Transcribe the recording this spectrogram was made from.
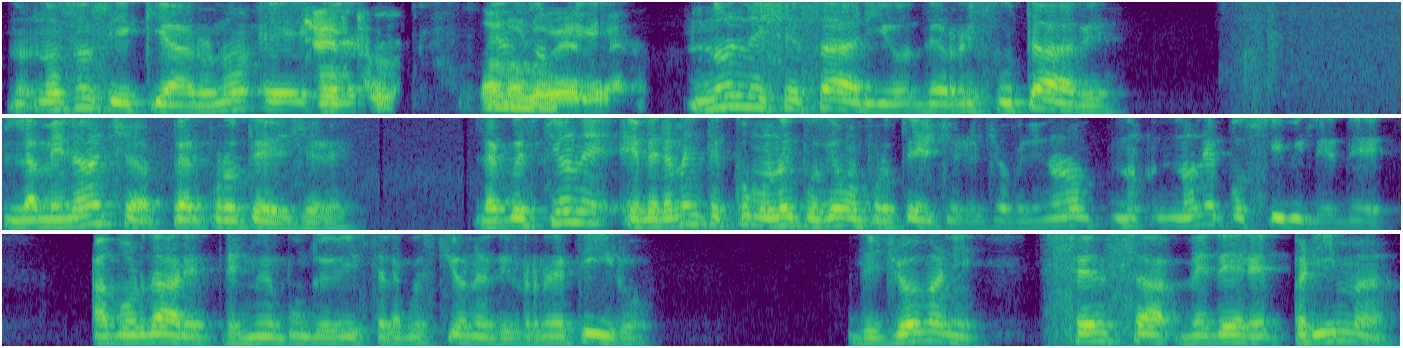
No, non so se è chiaro, no? E, certo, non, è. non è necessario di rifutare la minaccia per proteggere. La questione è veramente come noi possiamo proteggere i giovani. Non, non, non è possibile abbordare, dal mio punto di vista, la questione del ritiro dei giovani senza vedere prima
